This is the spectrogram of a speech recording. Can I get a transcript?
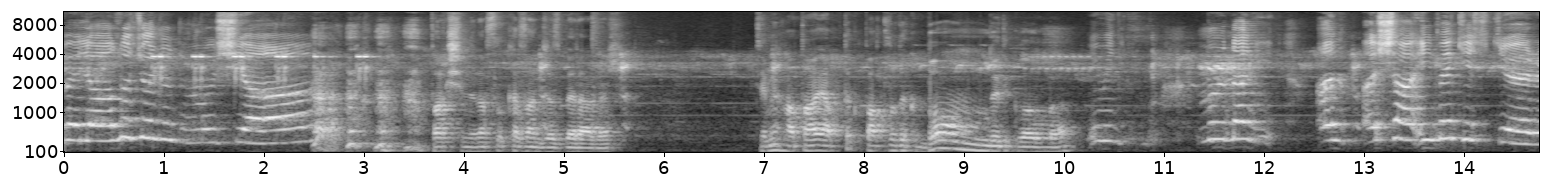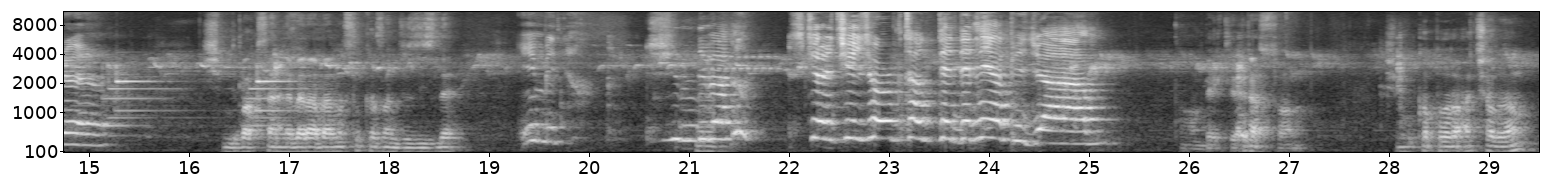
Belalı çocukmuş ya. Bak şimdi nasıl kazanacağız beraber. Temin hata yaptık, patladık. Bom dedik valla. Ümit, buradan aşağı inmek istiyorum. Şimdi bak seninle beraber nasıl kazanacağız izle. Ümit, şimdi ben Sketch'in taklidini yapacağım. Tamam bekle biraz sonra. Şimdi bu kapıları açalım.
